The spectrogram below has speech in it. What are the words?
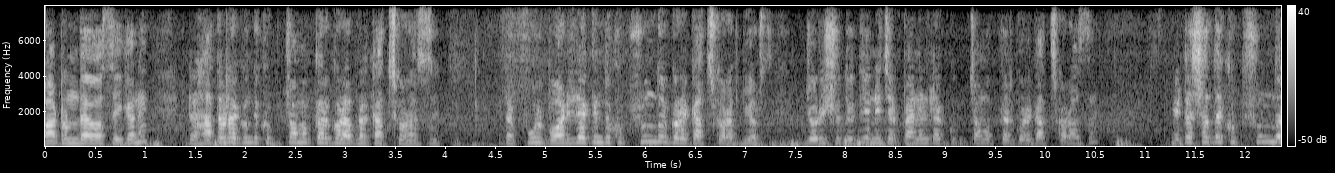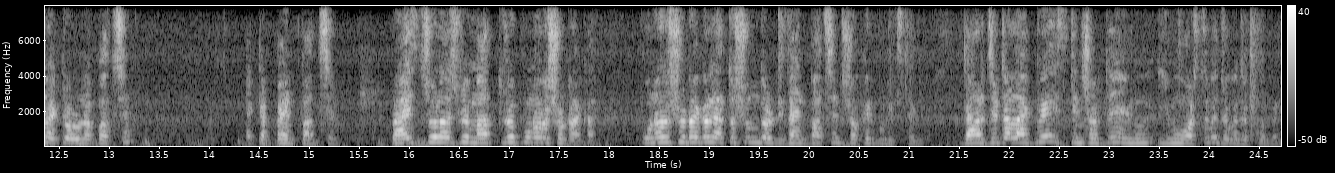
বাটন দেওয়া আছে এখানে। এটার হাতাটা কিন্তু খুব চমৎকার করে আপনার কাজ করা আছে। এটা ফুল বডিটা কিন্তু খুব সুন্দর করে কাজ করা বিয়ার্স জরি সুতো দিয়ে নিচের প্যানেলটা খুব চমৎকার করে কাজ করা আছে। এটার সাথে খুব সুন্দর একটা ওড়না পাচ্ছেন একটা প্যান্ট পাচ্ছেন প্রাইস চলে আসবে মাত্র পনেরোশো টাকা। পনেরোশো টাকা হলে এত সুন্দর ডিজাইন পাচ্ছেন শখের বুটিক্স থেকে। যার যেটা লাগবে স্ক্রিনশট দিয়ে ইমো ইমো হোয়াটসঅ্যাপে যোগাযোগ করবেন।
